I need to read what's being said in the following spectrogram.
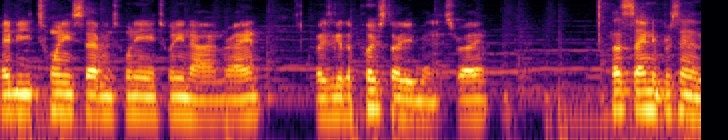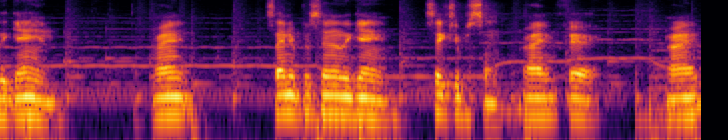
Maybe 27, 28, 29, right? But he's going to push 30 minutes, right? That's 70% of the game, right? 70% of the game, 60%, right? Fair, right?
